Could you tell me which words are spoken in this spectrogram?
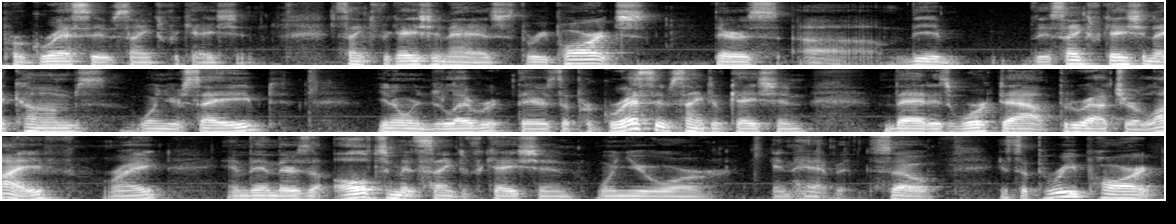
progressive sanctification. Sanctification has three parts there's uh, the the sanctification that comes when you're saved, you know, when you're delivered. There's the progressive sanctification that is worked out throughout your life, right? And then there's the ultimate sanctification when you are in heaven. So it's a three part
